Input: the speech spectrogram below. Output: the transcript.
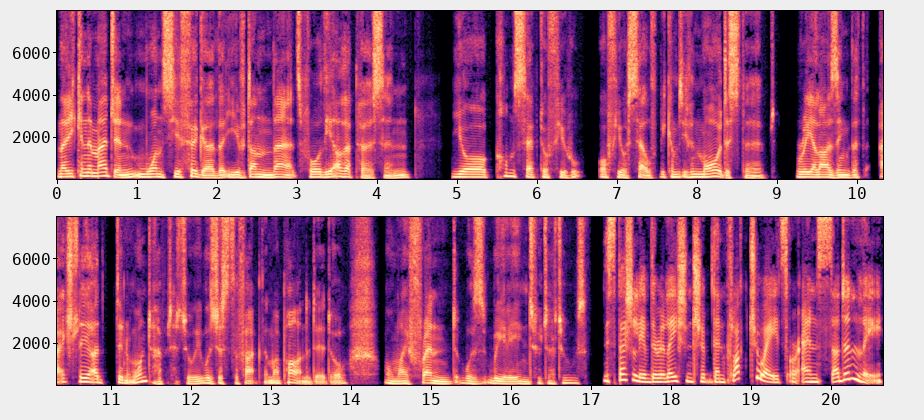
Now you can imagine once you figure that you've done that for the other person, your concept of you, of yourself becomes even more disturbed realizing that actually I didn't want to have a tattoo. It was just the fact that my partner did or or my friend was really into tattoos. Especially if the relationship then fluctuates or ends suddenly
